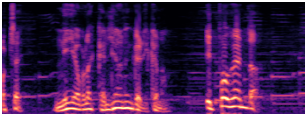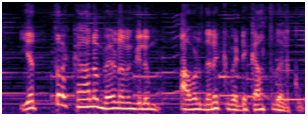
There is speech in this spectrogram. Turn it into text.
പക്ഷെ നീ അവളെ കല്യാണം കഴിക്കണം. ഇപ്പൊ വേണ്ട. എത്ര കാലം വേണമെങ്കിലും അവൾ നിനക്ക് വേണ്ടി കാത്തു നിൽക്കും.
